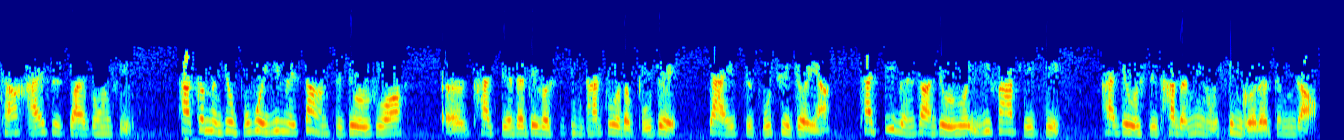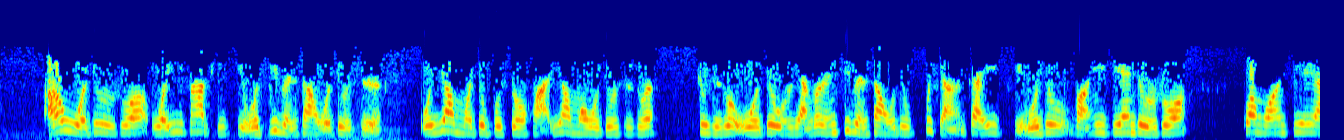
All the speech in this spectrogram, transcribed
常还是摔东西，他根本就不会因为上次就是说呃他觉得这个事情他做的不对，下一次不去这样。他基本上就是说一发脾气，他就是他的那种性格的征兆。而我就是说我一发脾气，我基本上我就是我要么就不说话，要么我就是说就是说我就两个人基本上我就不想在一起，我就往一边就是说逛逛街呀，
